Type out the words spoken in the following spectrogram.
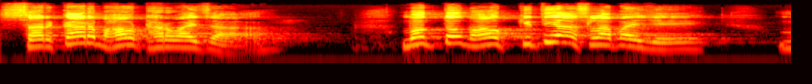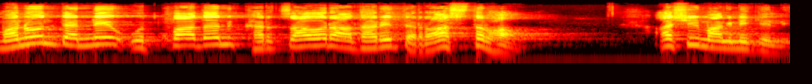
सरकार भाव ठरवायचा. मग तो भाव किती असला पाहिजे? म्हणून त्यांनी उत्पादन खर्चावर आधारित रास्त भाव अशी मागणी केली.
